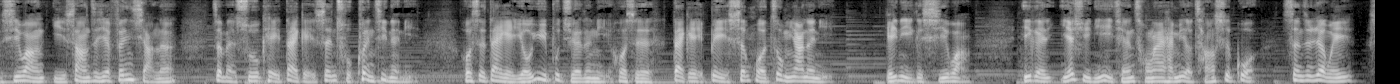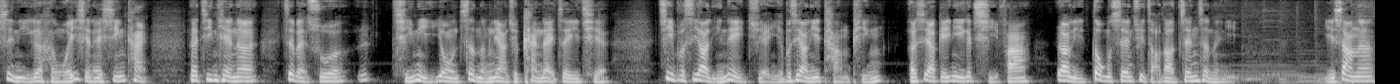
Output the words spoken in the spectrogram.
希望以上这些分享呢，这本书可以带给身处困境的你，或是带给犹豫不决的你，或是带给被生活重压的你，给你一个希望，一个也许你以前从来还没有尝试过，甚至认为是你一个很危险的心态。那今天呢，这本书，请你用正能量去看待这一切，既不是要你内卷，也不是要你躺平，而是要给你一个启发，让你动身去找到真正的你。以上呢，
